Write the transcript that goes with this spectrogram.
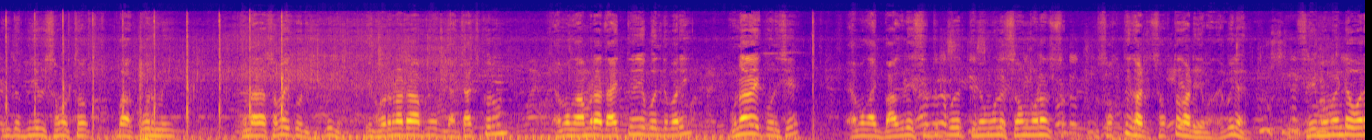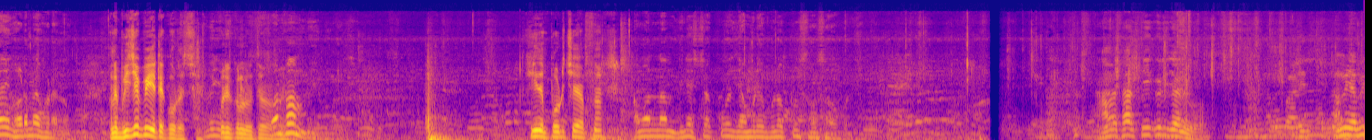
কিন্তু বিজেপি সমর্থক বা কর্মী ওনারা সবাই করেছে বুঝলেন? এই ঘটনাটা আপনি কাজ করুন এবং আমরা দায়িত্ব নিয়ে বলতে পারি ওনারাই করেছে। এবং আজ বাগড়ি সিদ্ধপুরের তৃণমূলের সংগঠন শক্তি ঘাট শক্ত শক্তঘাট আমাদের বুঝলেন? সেই মোমেন্টে ওরাই ঘটনা ঘটালো। মানে বিজেপি এটা করেছে পরিকল্পিত কনফার্ম কি নাম পরিচয় আপনার? আমার নাম দীনেশ চক্রবর্তী জামুড়ে ব্লক সহসভাপতি। আমি স্যার কী করে জানব? আমি আমি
